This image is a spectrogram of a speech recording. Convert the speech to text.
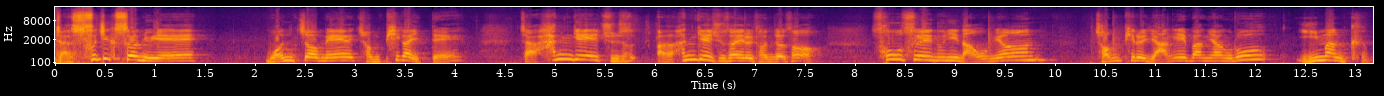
자, 수직선 위에 원점에 점 P가 있대. 자, 한 개의 주, 아, 한 개의 주사위를 던져서 소수의 눈이 나오면 점 P를 양의 방향으로 이만큼.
